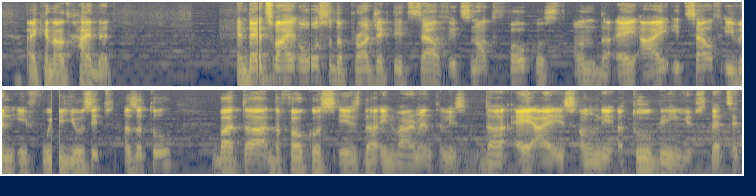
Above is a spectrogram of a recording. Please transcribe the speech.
I cannot hide that. And that's why also the project itself it's not focused on the ai itself even if we use it as a tool but uh, the focus is the environmentalism. The ai is only a tool being used. That's it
